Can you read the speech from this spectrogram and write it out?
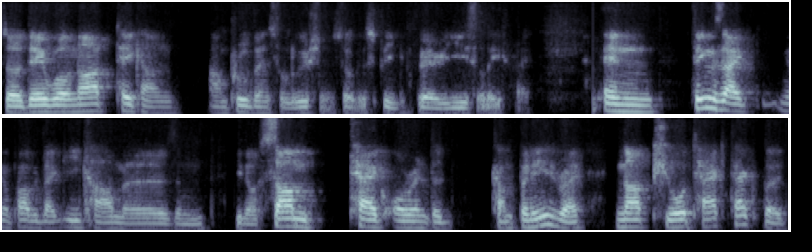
so they will not take on unproven solutions, so to speak, very easily, right? And things like you know probably like e-commerce and you know some tech-oriented companies, right? Not pure tech tech, but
